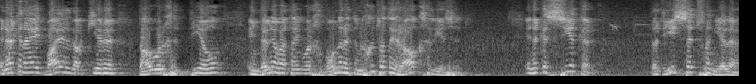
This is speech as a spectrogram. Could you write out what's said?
En ek en hy het baie daardie kere daaroor gedeel en dinge wat hy oor gewonder het en goed wat hy raak gelees het. En ek is seker dat hier sit van julle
